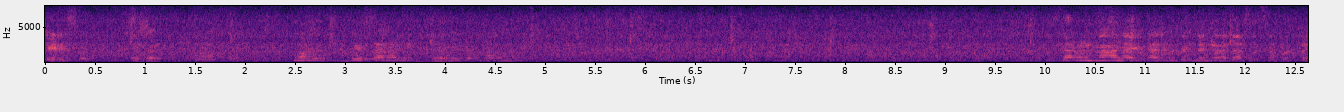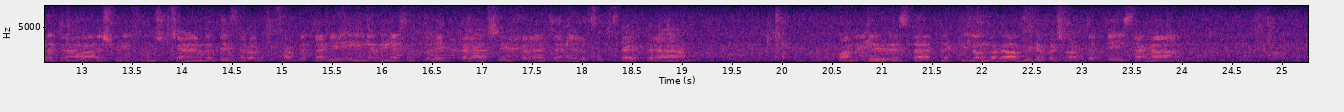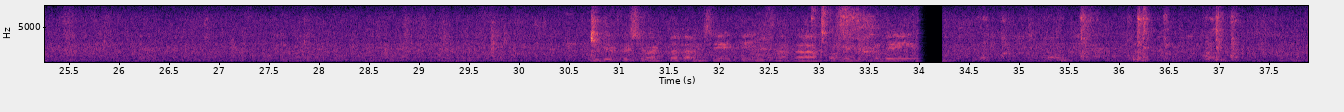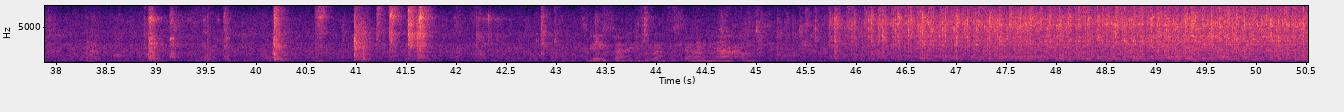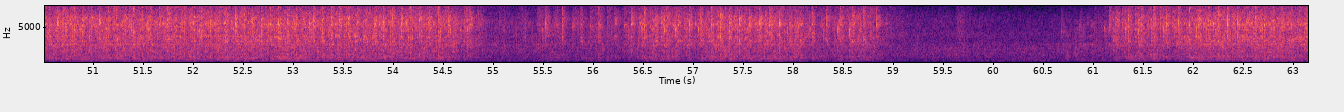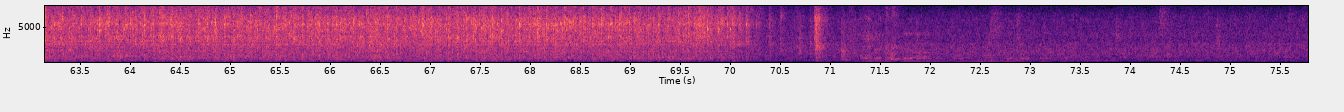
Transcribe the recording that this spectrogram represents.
टेरेसवर माझं ड्रेस आणाले जाण्याचं काम सर्वांना लाईव्ह आल्याबद्दल धन्यवाद. असं सपोर्ट करत राहा. अश्विनी सोमशी चॅनलमध्ये सर्वांचं स्वागत आहे. नवीन असेल तर लाईक करा शेअर करा चॅनलला सबस्क्राईब करा. कॉमेडी व्हिडिओ असतात. नक्की जाऊन बघा. व्हिडिओ कसे वाटतात तेही सांगा. व्हिडिओ कसे वाटतात आमचे तेही सांगा. कॉमेंटमध्ये श्री स्वामी समर्थ सर्वांना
